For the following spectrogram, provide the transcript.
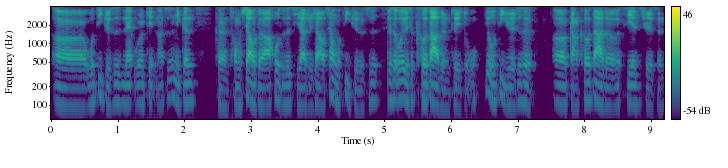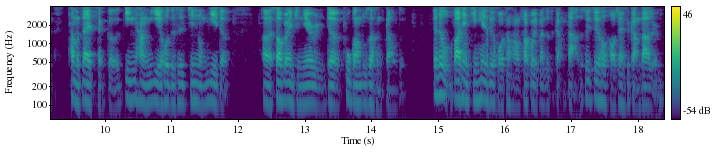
呃，我自己觉得是 networking 啊，就是你跟可能同校的啊，或者是其他学校，像我自己觉得是，就是我以为是科大的人最多，因为我自己觉得就是，呃，港科大的 CS 学生，他们在整个银行业或者是金融业的，呃，software engineering 的曝光度是很高的。但是我发现今天的这个活动好像超过一半都是港大的，所以最后好像也是港大的人，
